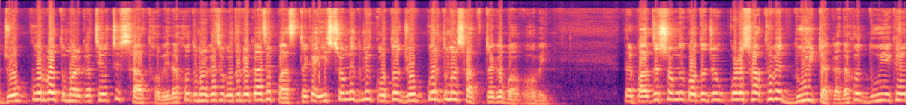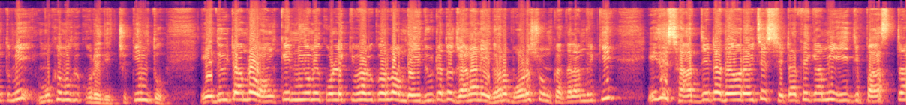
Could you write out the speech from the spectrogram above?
যোগ করবা তোমার কাছে হচ্ছে সাত হবে। দেখো তোমার কাছে কত টাকা আছে? পাঁচ টাকা। এর সঙ্গে তুমি কত যোগ করে তোমার সাত টাকা হবে? তাহলে পাঁচের সঙ্গে কত যোগ করে সাত হবে? দুই টাকা। দেখো, দুই এখানে তুমি মুখে মুখে করে দিচ্ছ। কিন্তু এই দুইটা আমরা অঙ্কের নিয়মে করলে কীভাবে করব? আমরা এই দুইটা তো জানা নেই। ধরো, বড় সংখ্যা। তাহলে আমাদের কি? এই যে সাত যেটা দেওয়া রয়েছে, সেটা থেকে আমি এই যে পাঁচটা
